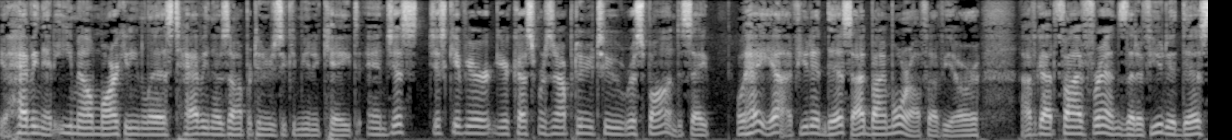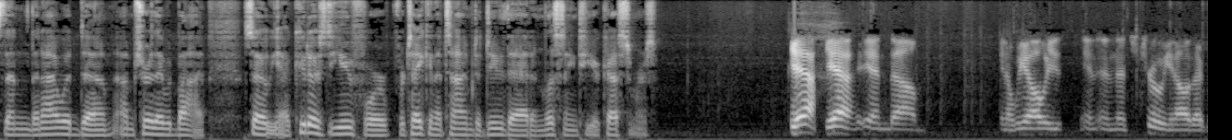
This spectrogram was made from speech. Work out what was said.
You know, having that email marketing list, having those opportunities to communicate, and just just give your your customers an opportunity to respond to say well, hey, yeah, if you did this, I'd buy more off of you. Or I've got five friends that if you did this, then then I would, uh, I'm sure they would buy. So, yeah, kudos to you for for taking the time to do that and listening to your customers. Yeah, yeah, and um, you know, we always, and, and it's true. You know, the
